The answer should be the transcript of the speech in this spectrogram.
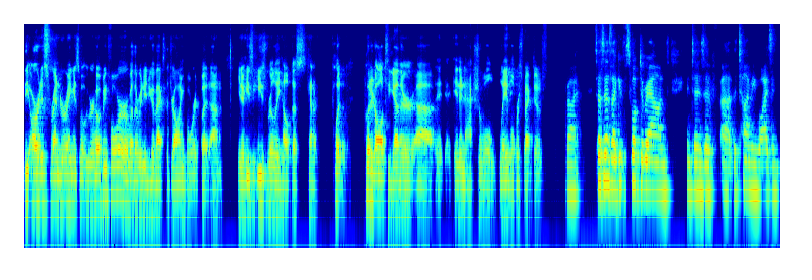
the artist rendering is what we were hoping for, or whether we need to go back to the drawing board. But um, you know, he's he's really helped us kind of put put it all together uh, in an actual label perspective. Right. So it sounds like it's swapped around in terms of uh, the timing wise, and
